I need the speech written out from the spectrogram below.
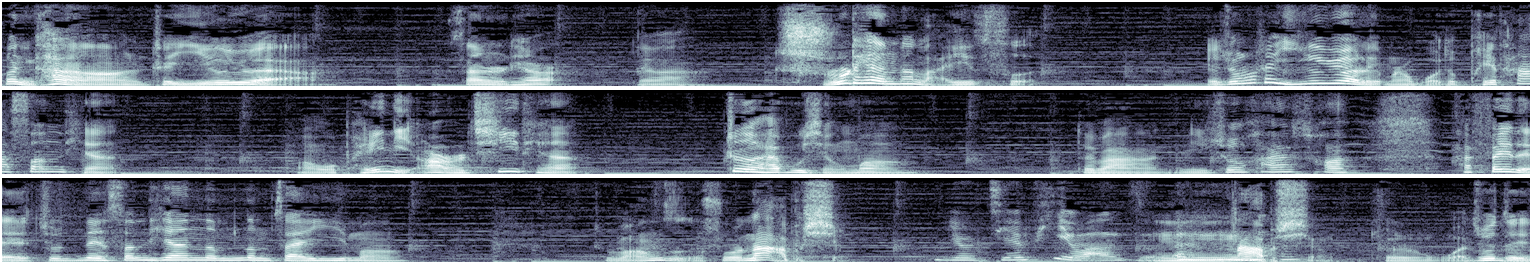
说你看啊，这一个月啊，三十天，对吧？十天他来一次，也就是说这一个月里面我就陪他三天，啊，我陪你二十七天，这还不行吗？对吧？你就还还还非得就那三天那么那么在意吗？这王子说那不行，有洁癖王子，嗯，那不行，就是我就得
